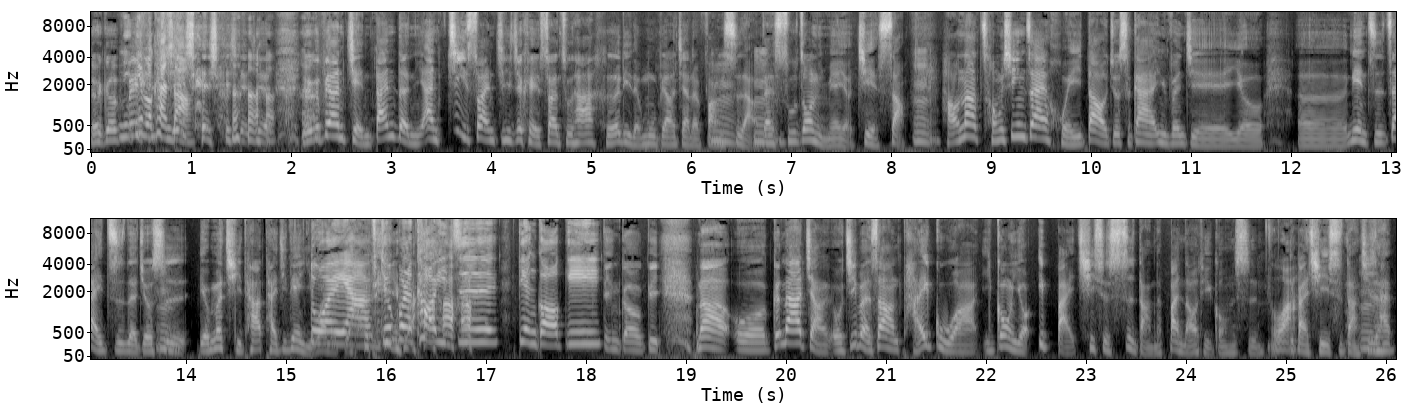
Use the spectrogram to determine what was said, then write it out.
有一个，你有没有看到？谢谢谢谢。有一个非常简单的，你按计算机就可以算出它合理的目标价的方式啊。我在书中里面有介绍。嗯，好，那重新再回到，就是刚才玉芬姐有。呃，念之在之的就是有没有其他台积电以外？对呀、啊，就不能靠一支 电高机。电高机。那我跟大家讲，我基本上台股啊，一共有一百七十四档的半导体公司，哇，一百七十四档，其实还、嗯、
